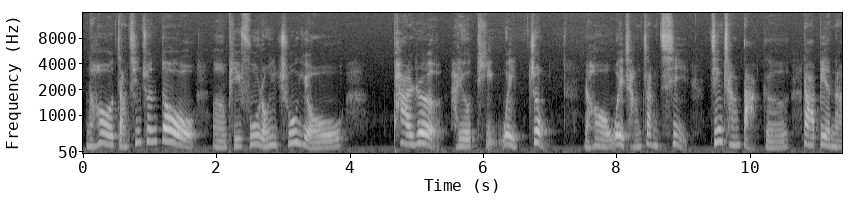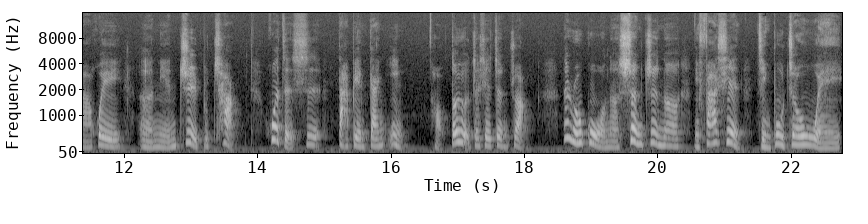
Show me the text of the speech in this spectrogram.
然后长青春痘，嗯，皮肤容易出油，怕热，还有体味重，然后胃肠胀气。经常打嗝，大便啊会呃黏滞不畅，或者是大便干硬，好，都有这些症状。那如果呢，甚至呢，你发现颈部周围、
